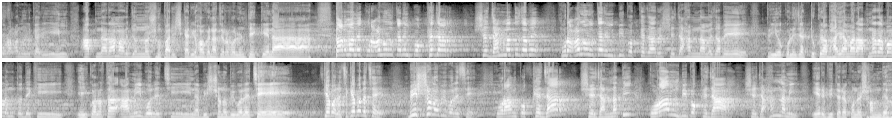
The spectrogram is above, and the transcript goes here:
কোরআনুল করিম আপনার আমার জন্য সুপারিশকারী হবে না যারা বলুন ঠিক কিনা? তার মানে কোরআনুল করিম পক্ষে যার, সে জান্নাতে যাবে। কোরআনুল করিম বিপক্ষে যার, সে জাহান নামে যাবে। প্রিয় কলেজার টুকরা ভাই আমার, আপনারা বলেন তো দেখি, এই কথা আমি বলেছি না বিশ্বনবী বলেছে? কে বলেছে? কে বলেছে? বিশ্বনবী বলেছে, কোরআন পক্ষে যার, সে জান্নাতি, কোরআন বিপক্ষে যার, সে জাহান্নামি, এর ভিতরে কোনো সন্দেহ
